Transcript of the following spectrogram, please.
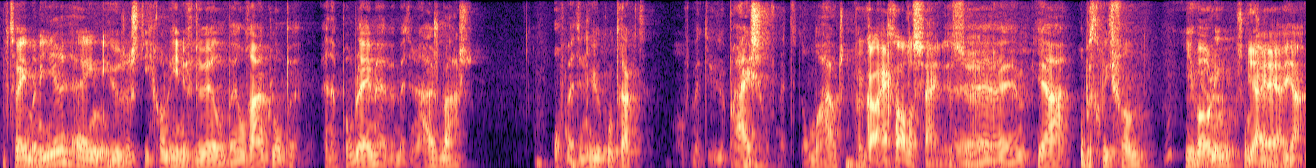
Op twee manieren. Eén, huurders die gewoon individueel bij ons aankloppen en een probleem hebben met hun huisbaas. Of met een huurcontract, of met de huurprijs, of met het onderhoud. Dat kan echt alles zijn. Dus, eh, Eh, ja, op het gebied van je woning. soms ja, ja, ja.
